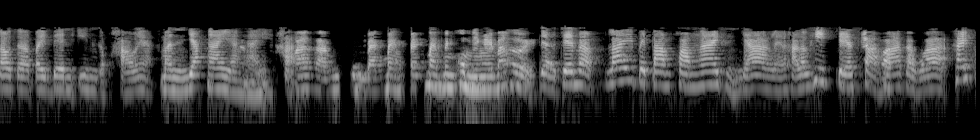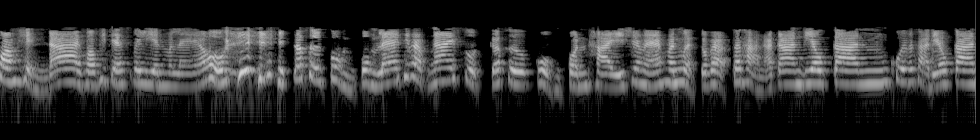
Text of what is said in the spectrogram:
เราจะไปเบนอินกับเขาเนี่ยมันยากง่ายยังไงค่ะว่าค่ะมีกลุ่มแบ่งแบ่งแบ่งแบ่งเป็นกลุ่มยังไงบ้างเอ่ยเดี๋ยวเจนแบบไล่ไปตามความง่ายถึงยากเลยนะคะ แล้วพี่เจสสามารถแบบว่าให้ความเห็นได้ เพราะพี่เจสไปเรียนมาแล้ว ก็คือกลุ่มกลุ่มแรกที่แบบง่ายสุดก็คือกลุ่มคนไทยใช่ไหมมันเหมือนกับแบบสถานการณ์เดียวกัน คุยภาษาเดียวกัน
